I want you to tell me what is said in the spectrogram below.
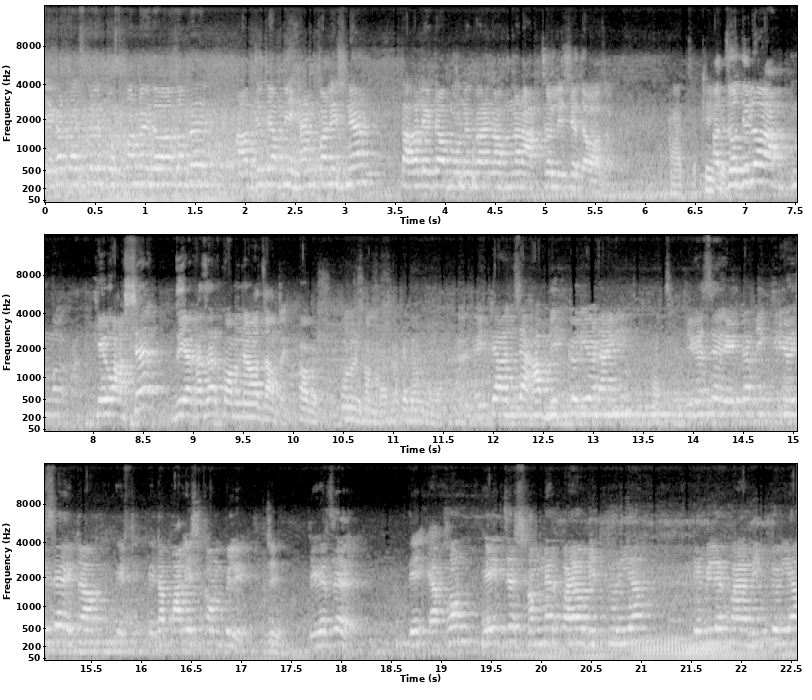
লেখার পালিশ করলে পঁচপান্নয় দেওয়া যাবে। আর যদি আপনি হ্যান্ড পালিশ নেন তাহলে এটা মনে করেন আপনার আটচল্লিশে দেওয়া যাবে। আচ্ছা ঠিক আর যদি কেউ আসে দুই এক হাজার কম নেওয়া যাবে। অবশ্যই। কোনো সমস্যা ধন্যবাদ। এটা হচ্ছে হাফ ভিক্টোরিয়া ডাইনিং। আচ্ছা। ঠিক আছে এটা বিক্রি হয়েছে এটা এটা পালিশ কমপ্লিট জি। ঠিক আছে? এখন এই যে সামনের পায়া ভিক্টোরিয়া টেবিলের পায়া ভিক্টোরিয়া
